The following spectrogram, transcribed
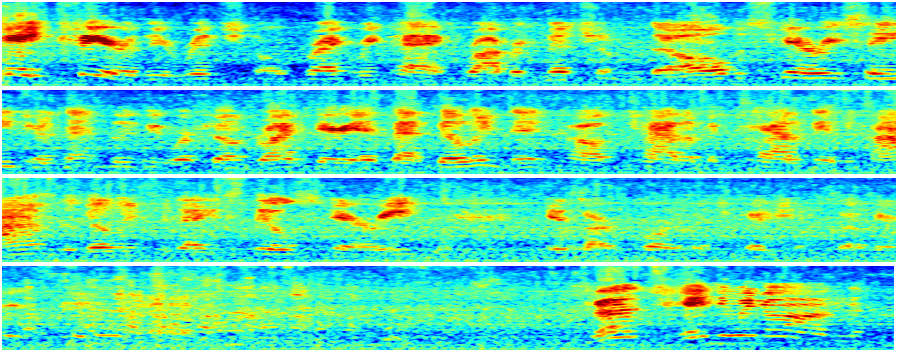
Cape Fear, the original, Gregory Peck, Robert Mitchum, the, all the scary scenes in that movie were filmed right there at that building, then called Chatham Academy at the time. The building today is still scary. It's our Board of Education, so here we go. Continuing on.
